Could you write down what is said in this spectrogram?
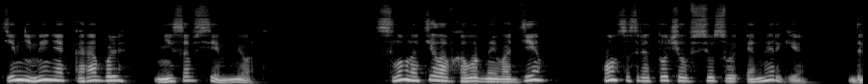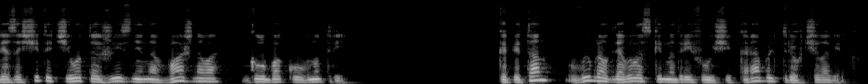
Тем не менее, корабль не совсем мертв. Словно тело в холодной воде, он сосредоточил всю свою энергию для защиты чего-то жизненно важного глубоко внутри. Капитан выбрал для вылазки на дрейфующий корабль трех человек.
